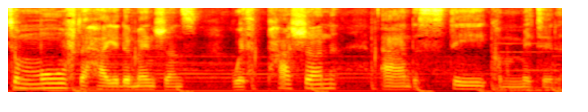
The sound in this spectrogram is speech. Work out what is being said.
to move to higher dimensions with passion and stay committed.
